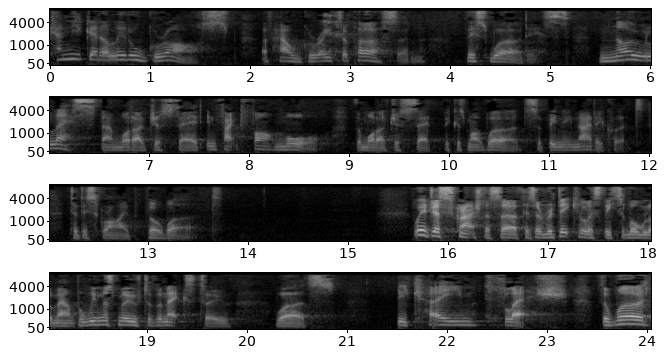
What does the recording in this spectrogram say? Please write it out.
Can you get a little grasp of how great a person this Word is? No less than what I've just said, in fact, far more than what I've just said, because my words have been inadequate to describe the Word. We've just scratched the surface, a ridiculously small amount, but we must move to the next two words. Became flesh. The word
